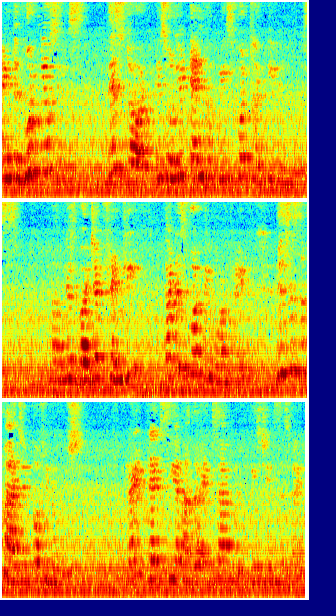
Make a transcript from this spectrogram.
And the good news is, this dot is only 10 rupees for 30 rupees. Now, it is budget friendly. That is what we want, right? This is the magic of innovation, right? Let's see another example. Please change the slide.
